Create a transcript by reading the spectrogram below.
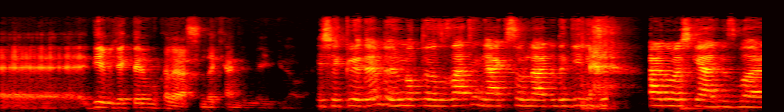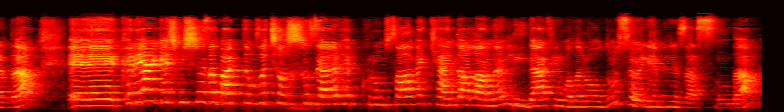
E, diyebileceklerim bu kadar aslında kendimle ilgili. Teşekkür ederim. Dönüm noktanızı zaten ileriki sorularda da gelecek. hoş geldiniz bu arada. Ee, kariyer geçmişinize baktığımızda çalıştığınız yerler hep kurumsal ve kendi alanların lider firmaları olduğunu söyleyebiliriz aslında.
